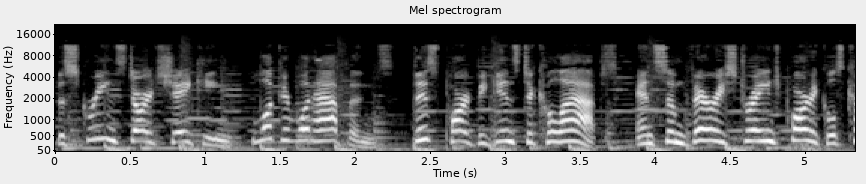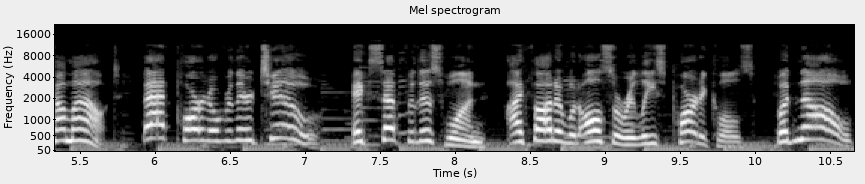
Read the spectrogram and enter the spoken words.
the screen starts shaking. Look at what happens. This part begins to collapse, and some very strange particles out. That part over there too. Except for this one. I thought it would also release particles, but no,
